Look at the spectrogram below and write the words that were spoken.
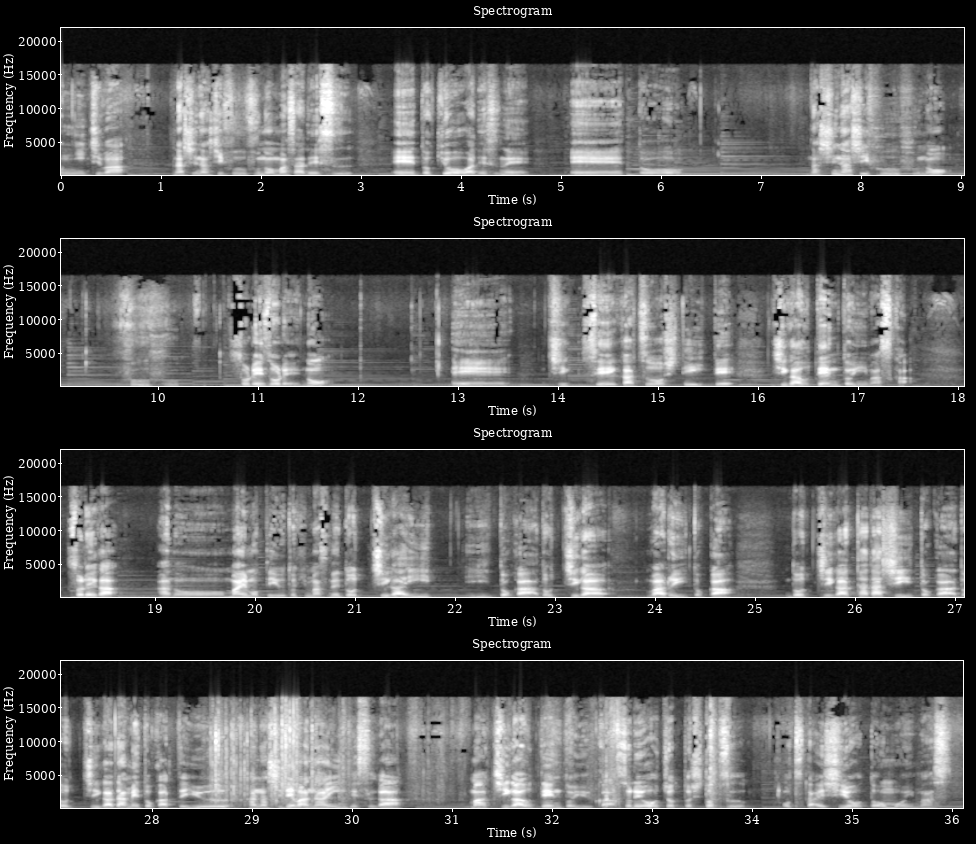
こんにちは。なしなし夫婦のまさです。えっ、ー、と、今日はですね、えっ、ー、と、なしなし夫婦の夫婦それぞれの、えー、生活をしていて違う点と言いますか。それが、あの前もって言うときますね。どっちがいいいいとか、どっちが悪いとか、どっちが正しいとかどっちがダメとかっていう話ではないんですがまあ違う点というかそれをちょっと一つお伝えしようと思います。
